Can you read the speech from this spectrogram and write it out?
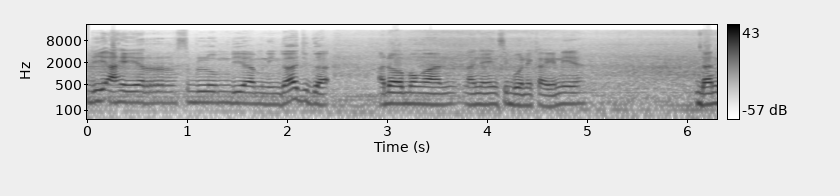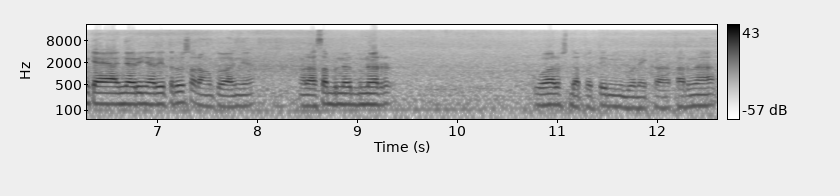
di akhir sebelum dia meninggal juga ada omongan nanyain si boneka ini ya. Dan kayak nyari-nyari terus orang tuanya ngerasa bener-bener gua harus dapetin boneka karena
